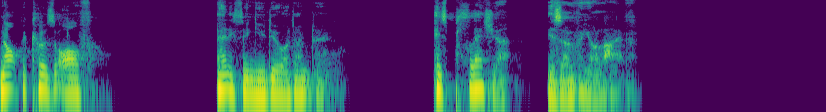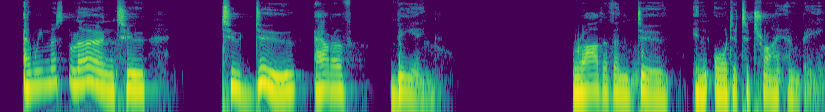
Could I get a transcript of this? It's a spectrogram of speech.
not because of anything you do or don't do. His pleasure is over your life. And we must learn to, to do out of being rather than do in order to try and be.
